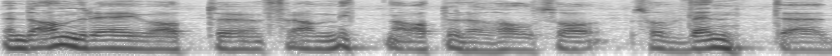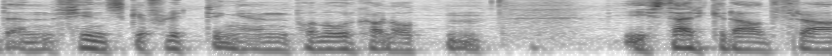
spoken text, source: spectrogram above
Men det andre er jo at uh, fra midten av 1800-tallet så, så vendte den finske flyttingen på Nordkalotten i sterk grad fra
